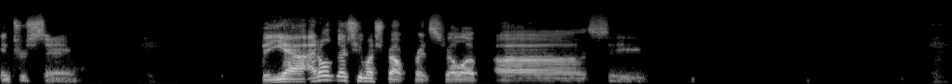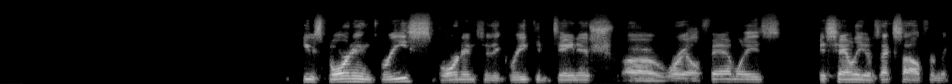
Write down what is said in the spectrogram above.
interesting. But yeah, I don't know too much about Prince Philip. Uh, let's see. He was born in Greece, born into the Greek and Danish uh, royal families. His family was exiled from the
